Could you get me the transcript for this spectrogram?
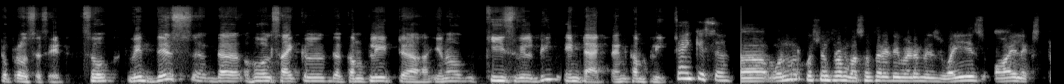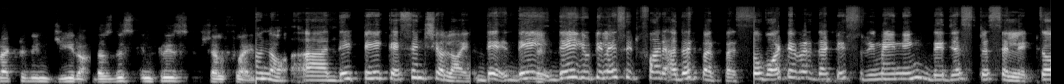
to process it so with this uh, the whole cycle the complete uh, you know keys will be intact and complete thank you sir Uh, one more question from Vasanta Reddy madam is why is oil extracted in jeera? Does this increase shelf life? No, no. Uh, they take essential oil. They they they utilize it for other purpose. So whatever that is remaining, they just uh, sell it. So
